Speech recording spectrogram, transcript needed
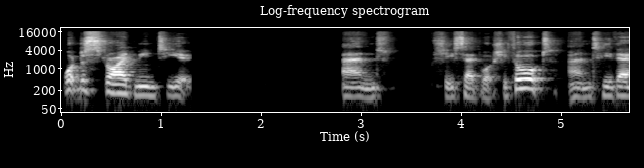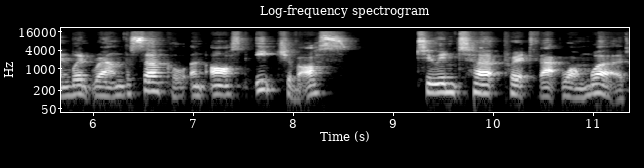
What does stride mean to you? And she said what she thought. And he then went round the circle and asked each of us to interpret that one word.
